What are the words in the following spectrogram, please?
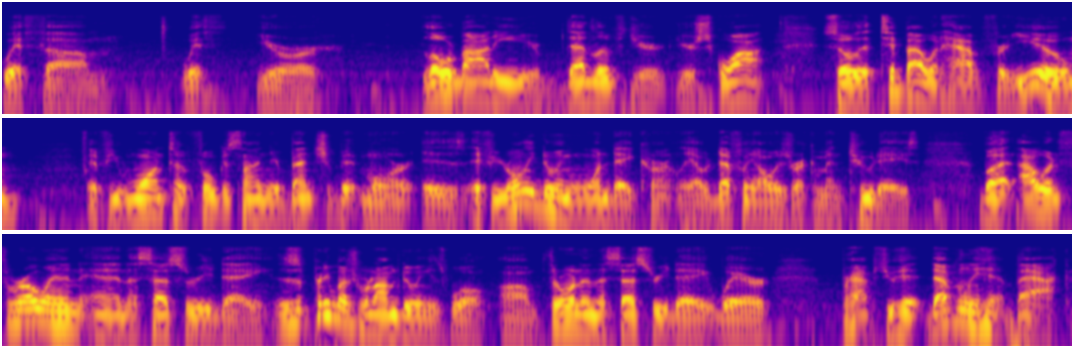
with um, with your lower body, your deadlift, your your squat. So the tip I would have for you if you want to focus on your bench a bit more is if you're only doing one day currently, I would definitely always recommend two days. But I would throw in an accessory day. This is pretty much what I'm doing as well. Um, throw in an accessory day where perhaps you hit definitely hit back,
